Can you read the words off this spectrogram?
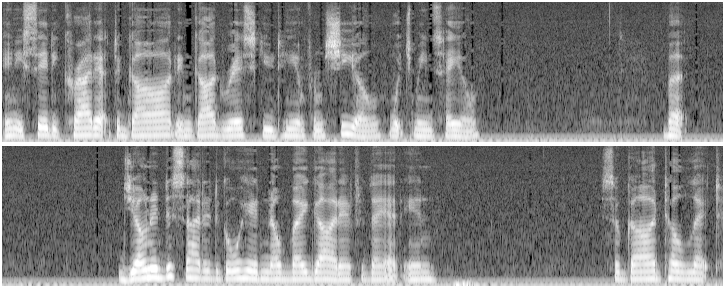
and he said he cried out to God and God rescued him from Sheol, which means hell. But Jonah decided to go ahead and obey God after that and so God told that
